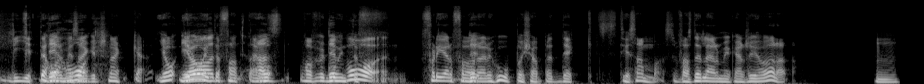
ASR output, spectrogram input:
Lite Det har vi har- säkert snackat. Jag, Ja, har inte fattat alltså, varför det går inte var... f- fler förare ihop och köper ett däck tillsammans? Fast det lär de ju kanske göra. Mm.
